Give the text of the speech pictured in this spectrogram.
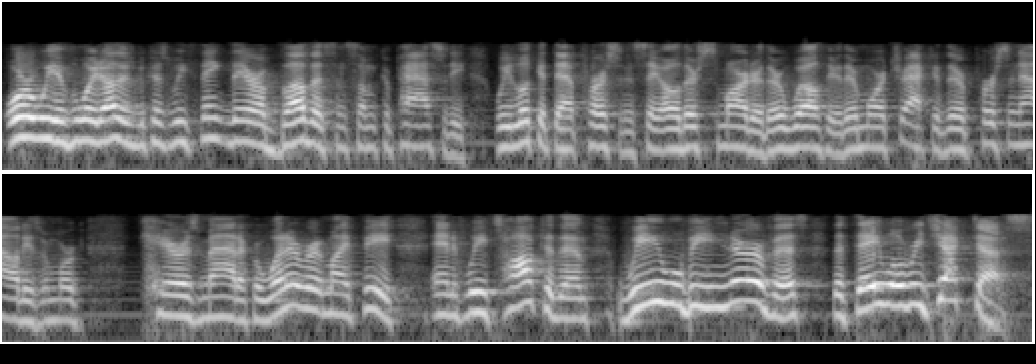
Or we avoid others because we think they're above us in some capacity. We look at that person and say, oh, they're smarter, they're wealthier, they're more attractive, their personalities are more charismatic, or whatever it might be. And if we talk to them, we will be nervous that they will reject us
